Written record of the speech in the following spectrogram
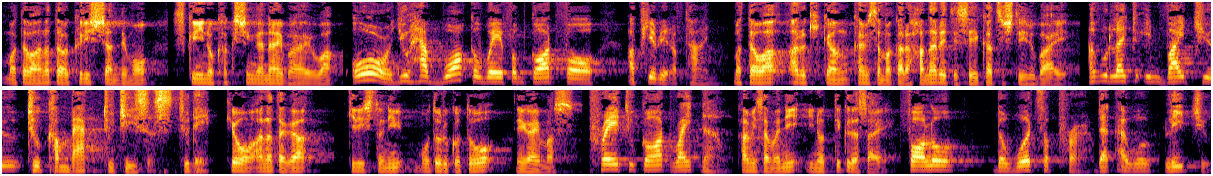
またはあなたはクリスチャンでも救いの確信がない場合は、or you have walked away from God for a period of time, またはある期間神様から離れて生活している場合、I would like to invite you to come back to Jesus today. 今日あなたがキリストに戻ることを願います。Pray to God right now. 神様に祈ってください。Follow the words of prayer that I will lead you.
